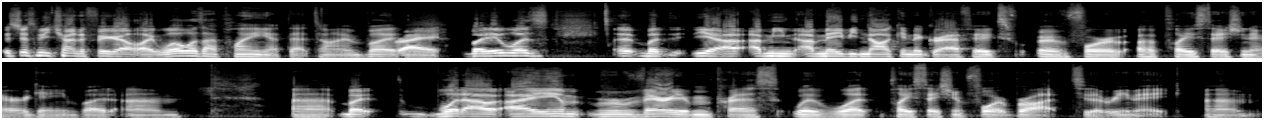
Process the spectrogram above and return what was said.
it's just me trying to figure out like what was I playing at that time. But right, but it was. Uh, but yeah, I mean, I may be knocking the graphics uh, for a PlayStation era game, but um, uh, but what I, I am very impressed with what PlayStation 4 brought to the remake. Um,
